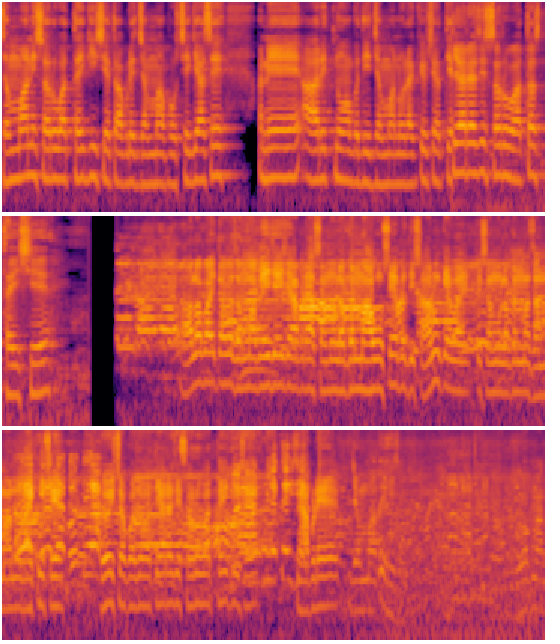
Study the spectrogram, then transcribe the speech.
જમવાની શરૂઆત થઈ ગઈ છે. તો આપણે જમવા પહોંચી ગયા છે. અને આ રીતનું આ બધી જમવાનું રાખ્યું છે અત્યારે હજી શરૂઆત જ થઈ છે હાલો ભાઈ તો હવે જમવા બે જાય છે આપણે આ સમૂહ લગ્નમાં આવું છે બધી સારું કહેવાય કે સમૂહ લગ્નમાં જમવાનું રાખ્યું છે જોઈ શકો છો અત્યારે હજી શરૂઆત થઈ ગઈ છે ને આપણે જમવા થઈ જાય બ્લોકમાં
